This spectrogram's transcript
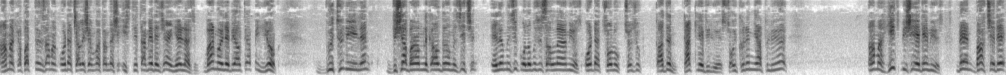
Ama kapattığın zaman orada çalışan vatandaşı istihdam edeceğin yer lazım. Var mı öyle bir altyapı? Yok. Bütünüyle dışa bağımlılık aldığımız için elimizi kolumuzu sallayamıyoruz. Orada çoluk, çocuk, kadın katlediliyor, soykırım yapılıyor. Ama hiçbir şey edemiyoruz. Ben bahçede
